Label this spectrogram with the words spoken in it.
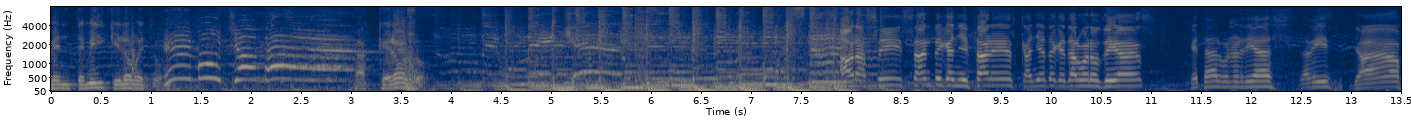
20.000 kilómetros. ¡Y mucho más! Asqueroso. Ahora sí, Santi Cañizares, Cañete, ¿qué tal? Buenos días. ¿Qué tal? Buenos días, David. Ya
